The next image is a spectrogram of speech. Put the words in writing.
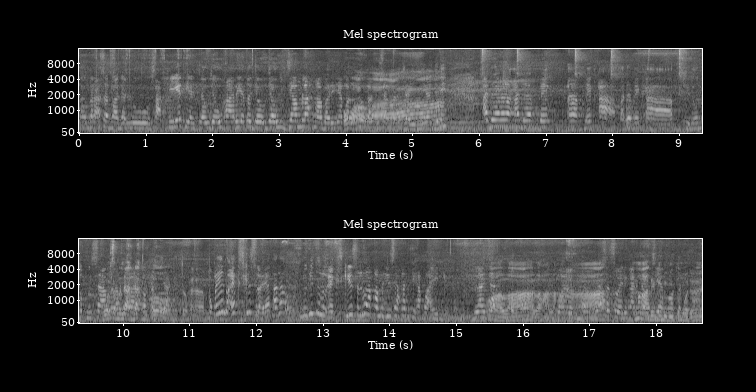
eh, merasa badan lu sakit ya jauh-jauh hari atau jauh-jauh jam lah ngabarinnya kalau Oh, lu nggak bisa alah. ngerjainnya. Jadi ada ada back uh, backup, ada backup gitu untuk bisa Nggak usah melakukan mendadak gitu. pekerjaan itu. Eh, Pokoknya no excuse lah ya. Kadang begitu lu excuse lu akan menyusahkan pihak lain gitu. Belajar untuk alah, alah, alah. bekerja sesuai dengan Emang ada gaji yang yang mau begitu terima. modelnya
